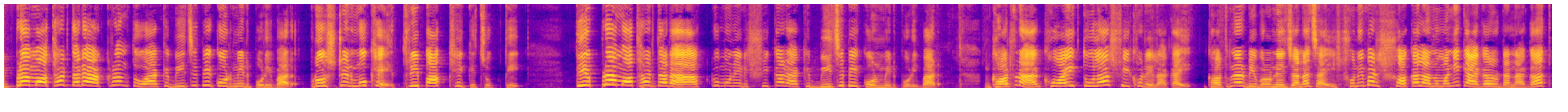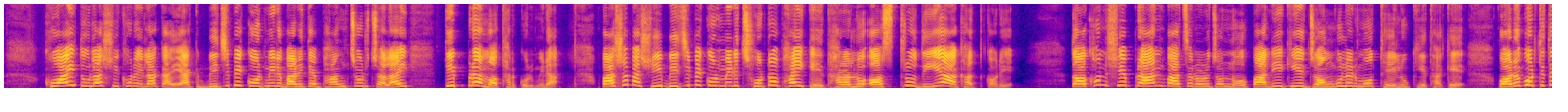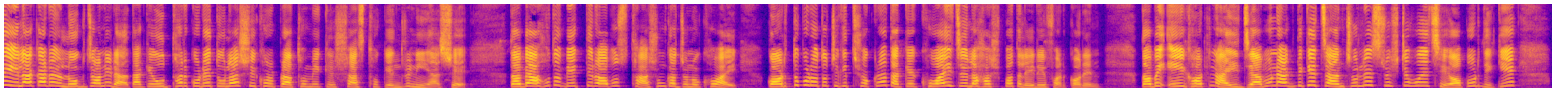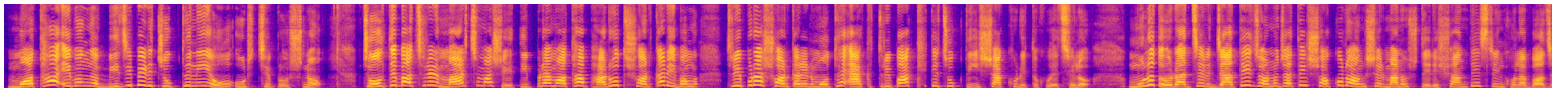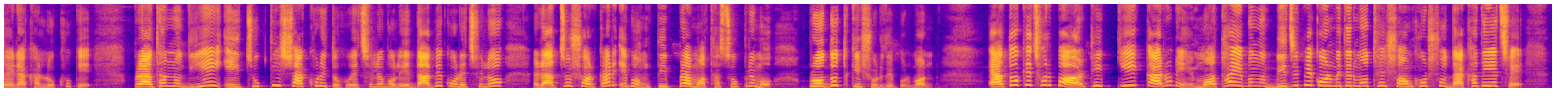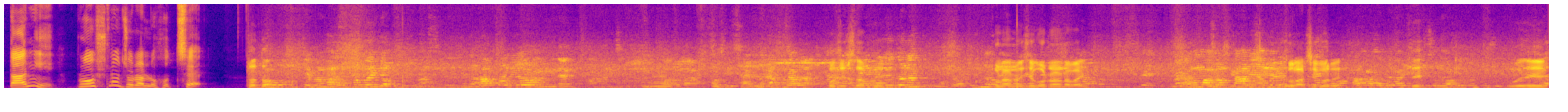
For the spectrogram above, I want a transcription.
তিপ্রা মাথার দ্বারা আক্রান্ত এক বিজেপি কর্মীর পরিবার। প্রশ্নের মুখে ত্রিপাক্ষিক চুক্তি। তিপ্রা মাথার দ্বারা আক্রমণের শিকার এক বিজেপি কর্মীর পরিবার। ঘটনা খোয়াই তুলা শিখর এলাকায়। ঘটনার বিবরণে জানা যায়, শনিবার সকাল আনুমানিক এগারোটা নাগাদ খোয়াই তুলা শিখর এলাকায় এক বিজেপি কর্মীর বাড়িতে ভাঙচুর চালায় তিপ্রা মথার কর্মীরা। পাশাপাশি বিজেপি কর্মীর ছোট ভাইকে ধারালো অস্ত্র দিয়ে আঘাত করে। তখন সে প্রাণ বাঁচানোর জন্য পালিয়ে গিয়ে জঙ্গলের মধ্যে লুকিয়ে থাকে। পরবর্তীতে এলাকার লোকজনেরা তাকে উদ্ধার করে তোলা শিখর প্রাথমিক স্বাস্থ্য কেন্দ্রে নিয়ে আসে। তবে আহত ব্যক্তির অবস্থা আশঙ্কাজনক হওয়ায় কর্তব্যরত চিকিৎসকরা তাকে খোয়াই জেলা হাসপাতালে রেফার করেন। তবে এই ঘটনায় যেমন একদিকে চাঞ্চল্যের সৃষ্টি হয়েছে, অপরদিকে মথা এবং বিজেপির চুক্তি নিয়েও উঠছে প্রশ্ন। চলতি বছরের মার্চ মাসে তিপ্রা মাথা ভারত সরকার এবং ত্রিপুরা সরকারের মধ্যে এক ত্রিপাক্ষিক চুক্তি স্বাক্ষরিত হয়েছিল। মূলত রাজ্যের জাতি, জনজাতি, সকল অংশের মানুষদের শান্তি শৃঙ্খলা বজায় রাখার লক্ষ্যকে প্রাধান্য দিয়েই এই চুক্তি স্বাক্ষরিত হয়েছিল বলে দাবি করেছিল রাজ্য সরকার এবং তিপ্রা মথা সুপ্রিমো প্রদ্যুৎ কিশোর দেববর্মন। এত কিছুর পর ঠিক কী কারণে মথা এবং বিজেপি কর্মীদের মধ্যে সংঘর্ষ দেখা দিয়েছে তা নিয়ে প্রশ্ন জোরালো হচ্ছে। পঁচিশ ছাব্বিশ। শোনানো হয়েছে ঘটনাটা ভাই? তোলাশি করে।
